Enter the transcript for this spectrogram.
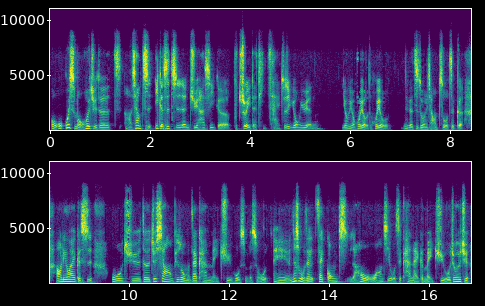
我我为什么我会觉得啊，像职一个是直人剧，它是一个不坠的题材，就是永远永远会有会有。那个制作人想要做这个，然后另外一个是，我觉得就像，比如说我们在看美剧或什么时候，我哎，那时候我在在公职，然后我忘记我是看哪个美剧，我就会觉得，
